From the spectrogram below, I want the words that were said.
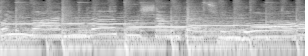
温暖了故乡的村落。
